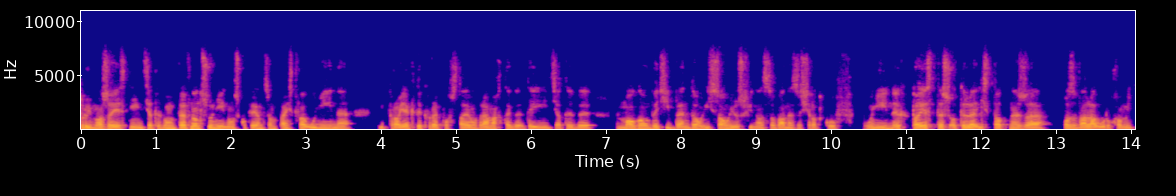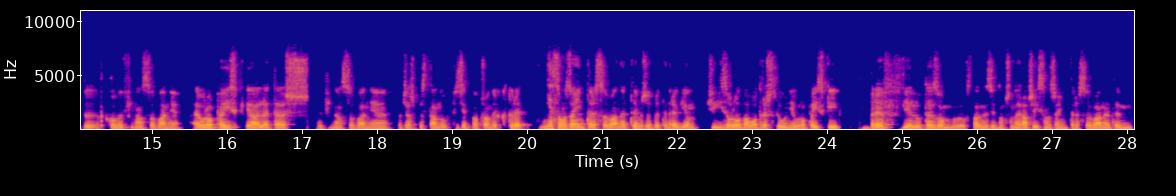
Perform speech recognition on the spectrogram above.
Trójmorze jest inicjatywą wewnątrzunijną, skupiającą państwa unijne i projekty, które powstają w ramach tej inicjatywy mogą być i będą i są już finansowane ze środków unijnych. To jest też o tyle istotne, że pozwala uruchomić dodatkowe finansowanie europejskie, ale też finansowanie chociażby Stanów Zjednoczonych, które nie są zainteresowane tym, żeby ten region się izolował od reszty Unii Europejskiej. Wbrew wielu tezom, Stany Zjednoczone raczej są zainteresowane tym,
